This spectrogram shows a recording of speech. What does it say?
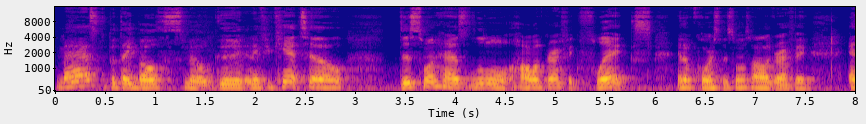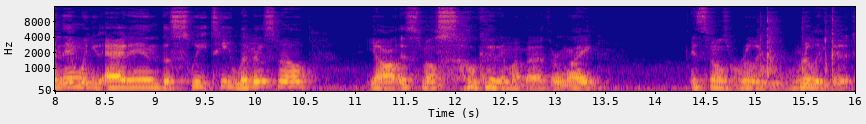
mask, but they both smell good. And if you can't tell, this one has little holographic flecks. And of course, this one's holographic. And then when you add in the sweet tea lemon smell, y'all, it smells so good in my bathroom. Like, it smells really, really good.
